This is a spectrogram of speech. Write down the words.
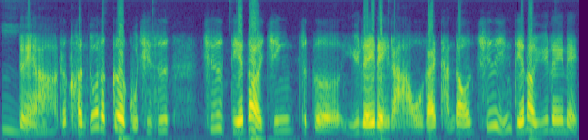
嗯，对呀，这很多的个股其实。其实跌到已经这个鱼累累啦，我刚才谈到，其实已经跌到鱼累累，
